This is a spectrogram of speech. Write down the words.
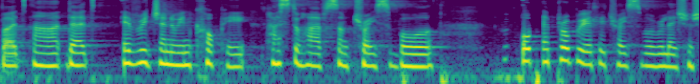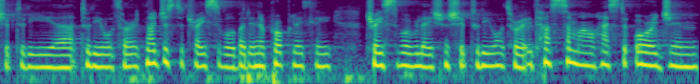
but uh, that every genuine copy has to have some traceable, appropriately traceable relationship to the uh, to the author. Not just a traceable, but an appropriately traceable relationship to the author. It has somehow has to origin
